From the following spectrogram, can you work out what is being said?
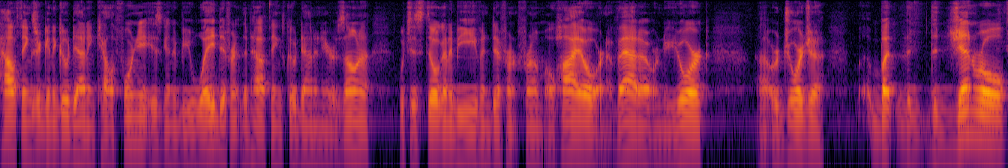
how things are going to go down in California is going to be way different than how things go down in Arizona, which is still going to be even different from Ohio or Nevada or New York uh, or Georgia. But the the general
